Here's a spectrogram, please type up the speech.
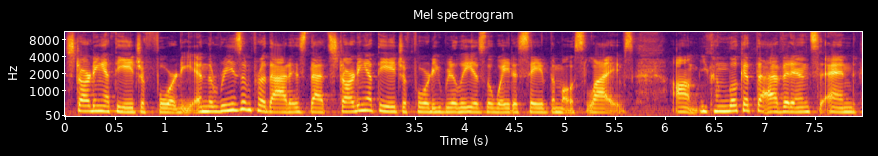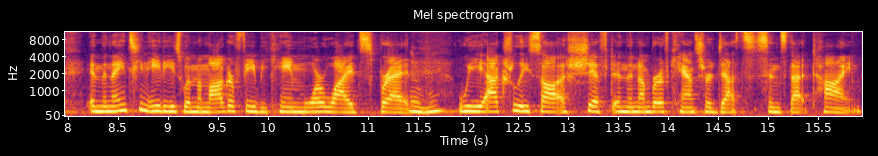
starting at the age of 40. And the reason for that is that starting at the age of 40 really is the way to save the most lives. Um, you can look at the evidence, and in the 1980s, when mammography became more widespread, mm -hmm. we actually saw a shift in the number of cancer deaths since that time.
